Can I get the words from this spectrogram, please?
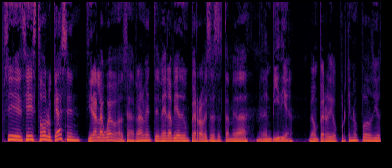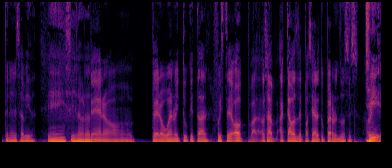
Sí, sí, es todo lo que hacen, tirar la hueva, o sea, realmente ver la vida de un perro a veces hasta me da, me da envidia. Veo a un perro y digo, ¿por qué no puedo yo tener esa vida? Sí, sí, la verdad. Pero, pero bueno, ¿y tú qué tal? Fuiste, oh, o sea, acabas de pasear a tu perro, entonces. Sí,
